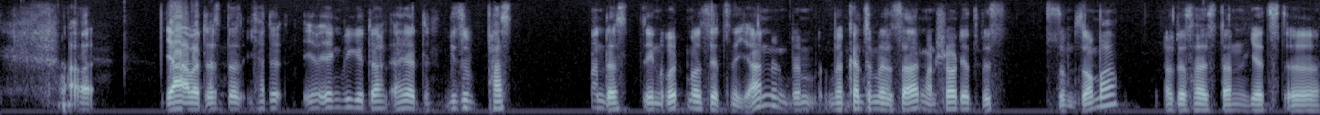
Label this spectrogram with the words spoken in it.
aber, ja, aber das, das, ich hatte irgendwie gedacht, äh, wieso passt man das, den Rhythmus jetzt nicht an. Und du mir das sagen, man schaut jetzt bis zum Sommer. Also das heißt dann jetzt, äh,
